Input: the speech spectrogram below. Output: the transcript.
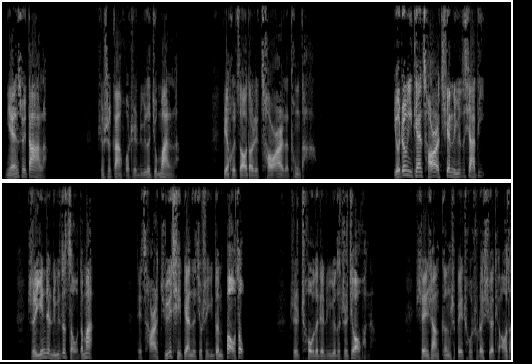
年岁大了，平时干活这驴子就慢了，便会遭到这曹二的痛打。有这么一天，曹二牵驴子下地，只因这驴子走得慢，这曹二举起鞭子就是一顿暴揍。直抽的这驴子直叫唤呢，身上更是被抽出了血条子，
